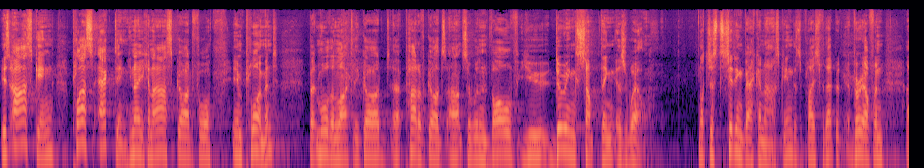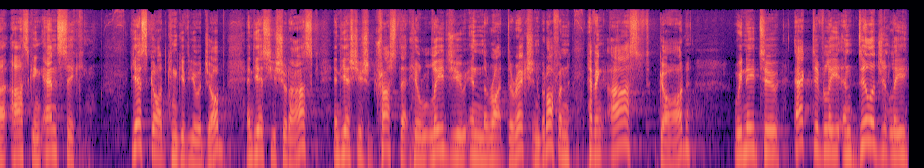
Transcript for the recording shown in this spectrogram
is asking plus acting. You know, you can ask God for employment, but more than likely, God, uh, part of God's answer will involve you doing something as well. Not just sitting back and asking, there's a place for that, but very often uh, asking and seeking. Yes, God can give you a job, and yes, you should ask, and yes, you should trust that He'll lead you in the right direction. But often, having asked God, we need to actively and diligently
